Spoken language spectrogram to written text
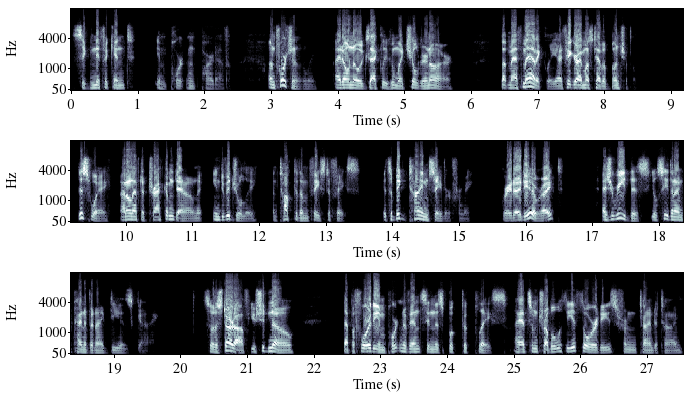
significant, important part of. Unfortunately, I don't know exactly who my children are, but mathematically, I figure I must have a bunch of them. This way, I don't have to track them down individually and talk to them face to face. It's a big time saver for me. Great idea, right? As you read this, you'll see that I'm kind of an ideas guy. So, to start off, you should know that before the important events in this book took place, I had some trouble with the authorities from time to time.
